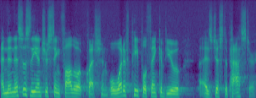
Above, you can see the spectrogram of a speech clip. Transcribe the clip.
And then this was the interesting follow up question well, what if people think of you as just a pastor?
